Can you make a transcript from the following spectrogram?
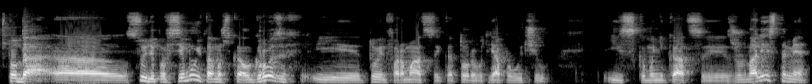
что да, э, судя по всему, и тому, что сказал Грозев, и той информации, которую вот я получил из коммуникации с журналистами,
